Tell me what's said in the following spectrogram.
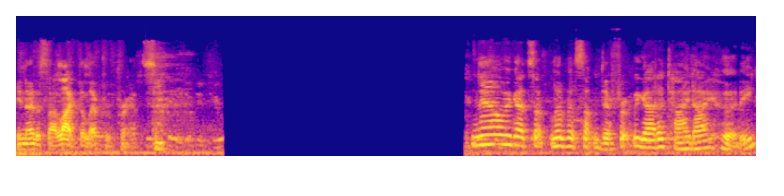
You notice I like the leopard prints. now we got a little bit something different. We got a tie-dye hoodie.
